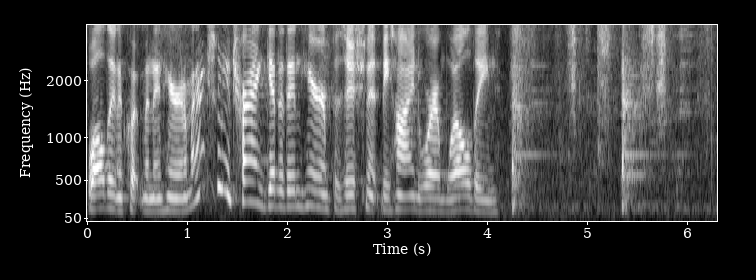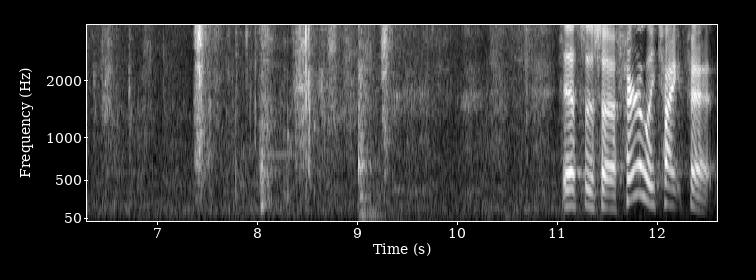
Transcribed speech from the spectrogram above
welding equipment in here and I'm actually to try and get it in here and position it behind where I'm welding. This is a fairly tight fit,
